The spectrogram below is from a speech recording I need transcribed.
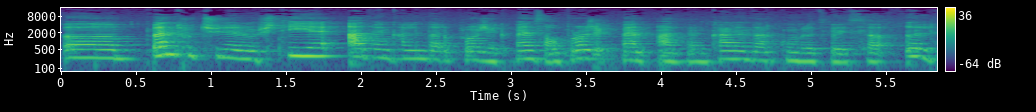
Uh, pentru cine nu știe, Advent Calendar Project Pen sau Project Pen Advent Calendar, cum vreți voi să îl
